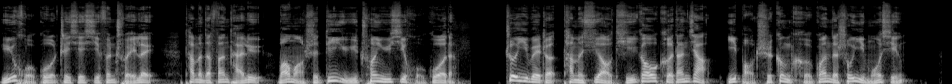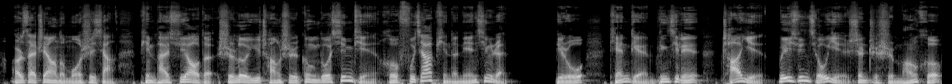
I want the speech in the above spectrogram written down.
鱼火锅这些细分垂类，他们的翻台率往往是低于川渝系火锅的。这意味着他们需要提高客单价，以保持更可观的收益模型。而在这样的模式下，品牌需要的是乐于尝试更多新品和附加品的年轻人，比如甜点、冰淇淋、茶饮、微醺酒饮，甚至是盲盒。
